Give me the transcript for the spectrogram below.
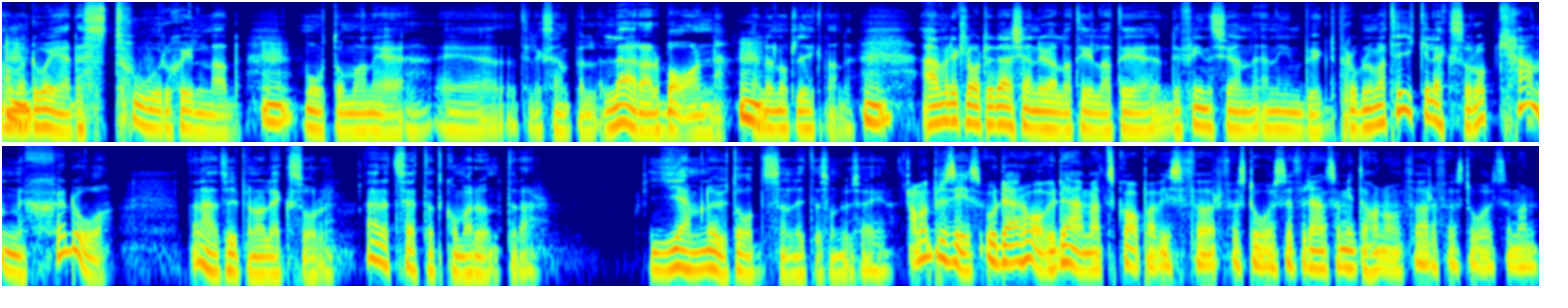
ja, mm. men då är det stor skillnad mm. mot om man är, är, till exempel lärarbarn mm. eller något liknande. Mm. Ja, men det är klart, det där känner ju alla till att det, det finns ju en, en inbyggd problematik i läxor och kanske då den här typen av läxor är ett sätt att komma runt det där. Jämna ut oddsen lite som du säger. Ja men precis, och där har vi det här med att skapa viss förförståelse för den som inte har någon förförståelse. Men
